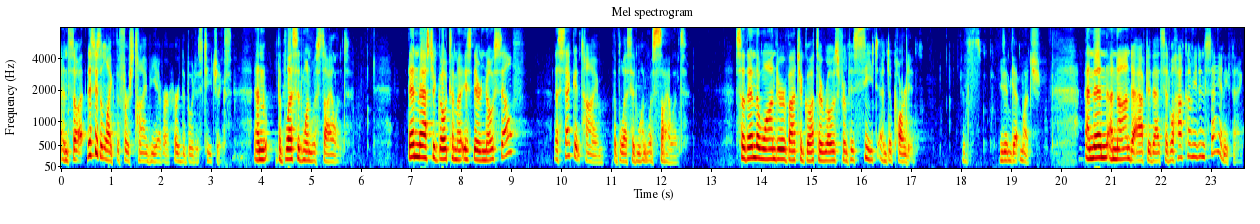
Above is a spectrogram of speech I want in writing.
And so this isn't like the first time he ever heard the Buddha's teachings. And the Blessed One was silent. Then, Master Gotama, is there no self? A second time, the Blessed One was silent. So then the wanderer Vacchagotta rose from his seat and departed. He didn't get much. And then Ananda, after that, said, Well, how come you didn't say anything?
